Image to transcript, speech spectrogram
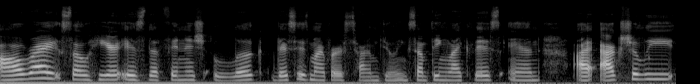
All right, so here is the finished look. This is my first time doing something like this, and I actually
